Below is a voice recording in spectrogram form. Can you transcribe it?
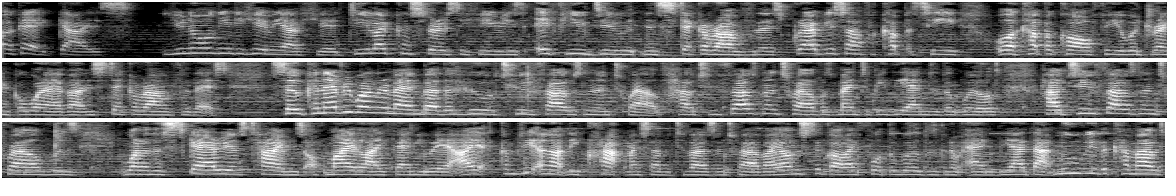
Okay, guys, you all need to hear me out here. Do you like conspiracy theories? If you do, then stick around for this. Grab yourself a cup of tea or a cup of coffee or a drink or whatever and stick around for this. So can everyone remember the Who of 2012? How 2012 was meant to be the end of the world? How 2012 was one of the scariest times of my life anyway. I completely and utterly crap myself in 2012. I honestly God, I thought the world was going to end. We had that movie that come out.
